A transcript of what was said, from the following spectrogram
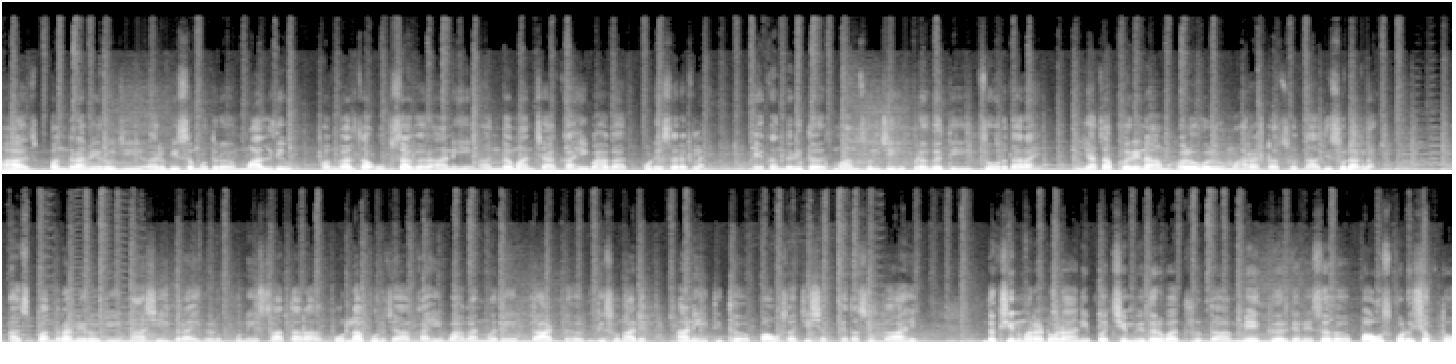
आज पंधरा मे रोजी अरबी समुद्र मालदीव बंगालचा उपसागर आणि अंदमानच्या काही भागात पुढे सरकलाय. एकंदरीतच मान्सूनची ही प्रगती जोरदार आहे. याचा परिणाम हळूहळू महाराष्ट्रात सुद्धा दिसू लागलाय. आज पंधरा मे रोजी नाशिक रायगड पुणे सातारा कोल्हापूरच्या काही भागांमध्ये दाट ढग दिसून आलेत आणि तिथं पावसाची शक्यता सुद्धा आहे. दक्षिण मराठवाडा आणि पश्चिम विदर्भात सुद्धा मेघगर्जनेसह पाऊस पडू शकतो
